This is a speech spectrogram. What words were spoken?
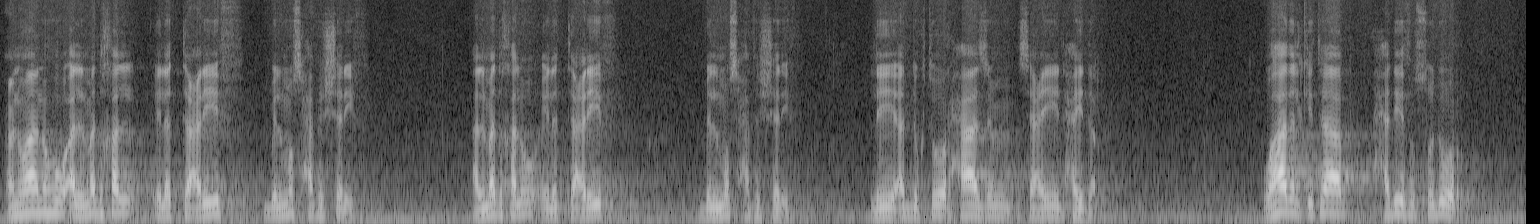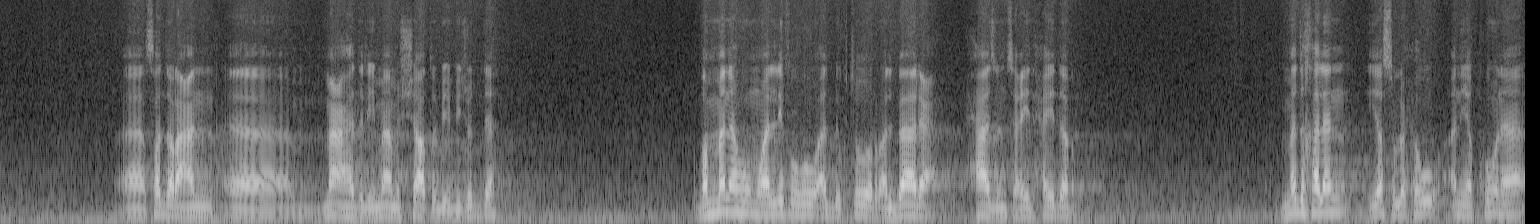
عنوانه المدخل إلى التعريف بالمصحف الشريف. المدخل إلى التعريف بالمصحف الشريف للدكتور حازم سعيد حيدر. وهذا الكتاب حديث الصدور صدر عن آه، معهد الإمام الشاطبي بجدة. ضمنه مؤلفه الدكتور البارع حازم سعيد حيدر. مدخلا يصلح أن يكون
